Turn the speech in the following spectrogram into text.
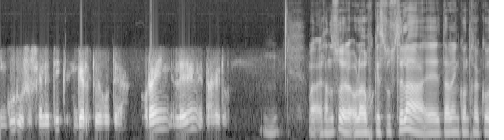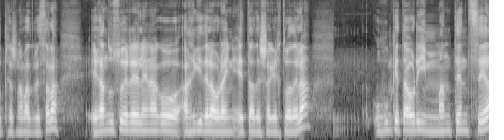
inguru sozialetik gertu egotea. Orain, lehen eta gero. Mm Ba, egan duzu, hola aurkeztu zela, etaren kontrako tresna bat bezala, egan duzu ere lehenago argi dela orain eta desagertua dela, urrunketa hori mantentzea,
